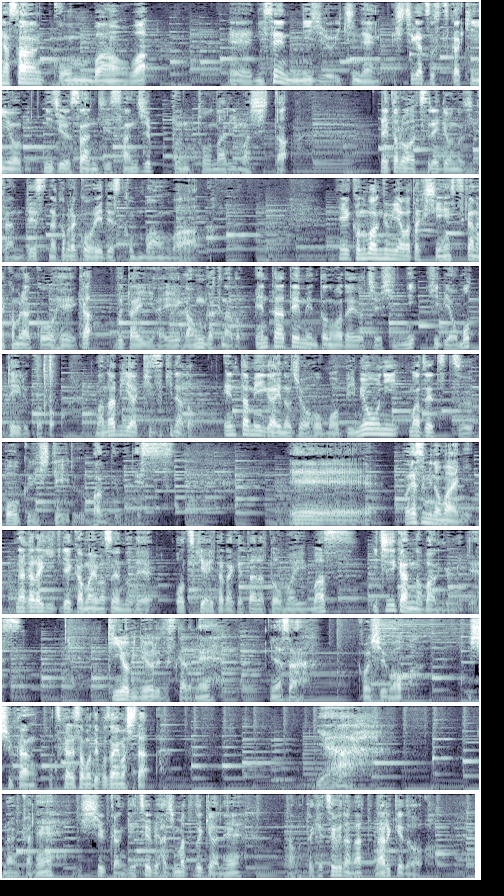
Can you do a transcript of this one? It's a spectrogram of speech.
皆さんこんばんは、えー2021年7月2日金曜日23時30分となりました。レトロワークスレディオの時間です。中村浩平です。こんばんは、えーこの番組は私演出家中村浩平が舞台や映画音楽などエンターテインメントの話題を中心に日々思っていること学びや気づきなどエンタメ以外の情報も微妙に混ぜつつお送りしている番組です。えーお休みの前にながら聞きで構いませんのでお付き合いいただけたらと思います。1時間の番組です。金曜日の夜ですからね。皆さん今週も1週間お疲れ様でございました。いやーなんかね1週間月曜日始まった時はねあまた月曜日だなってなるけど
